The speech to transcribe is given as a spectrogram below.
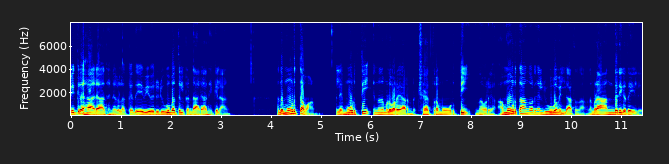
വിഗ്രഹാരാധനകളൊക്കെ ദേവി ഒരു രൂപത്തിൽ കണ്ട് ആരാധിക്കലാണ്. അത് മൂർത്തമാണ്. അല്ലേ? മൂർത്തി എന്ന് നമ്മൾ പറയാറുണ്ട്. ക്ഷേത്രമൂർത്തി എന്ന് പറയുക അമൂർത്ത എന്ന് പറഞ്ഞാൽ രൂപമില്ലാത്തതാണ്. നമ്മുടെ ആന്തരികതയിൽ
